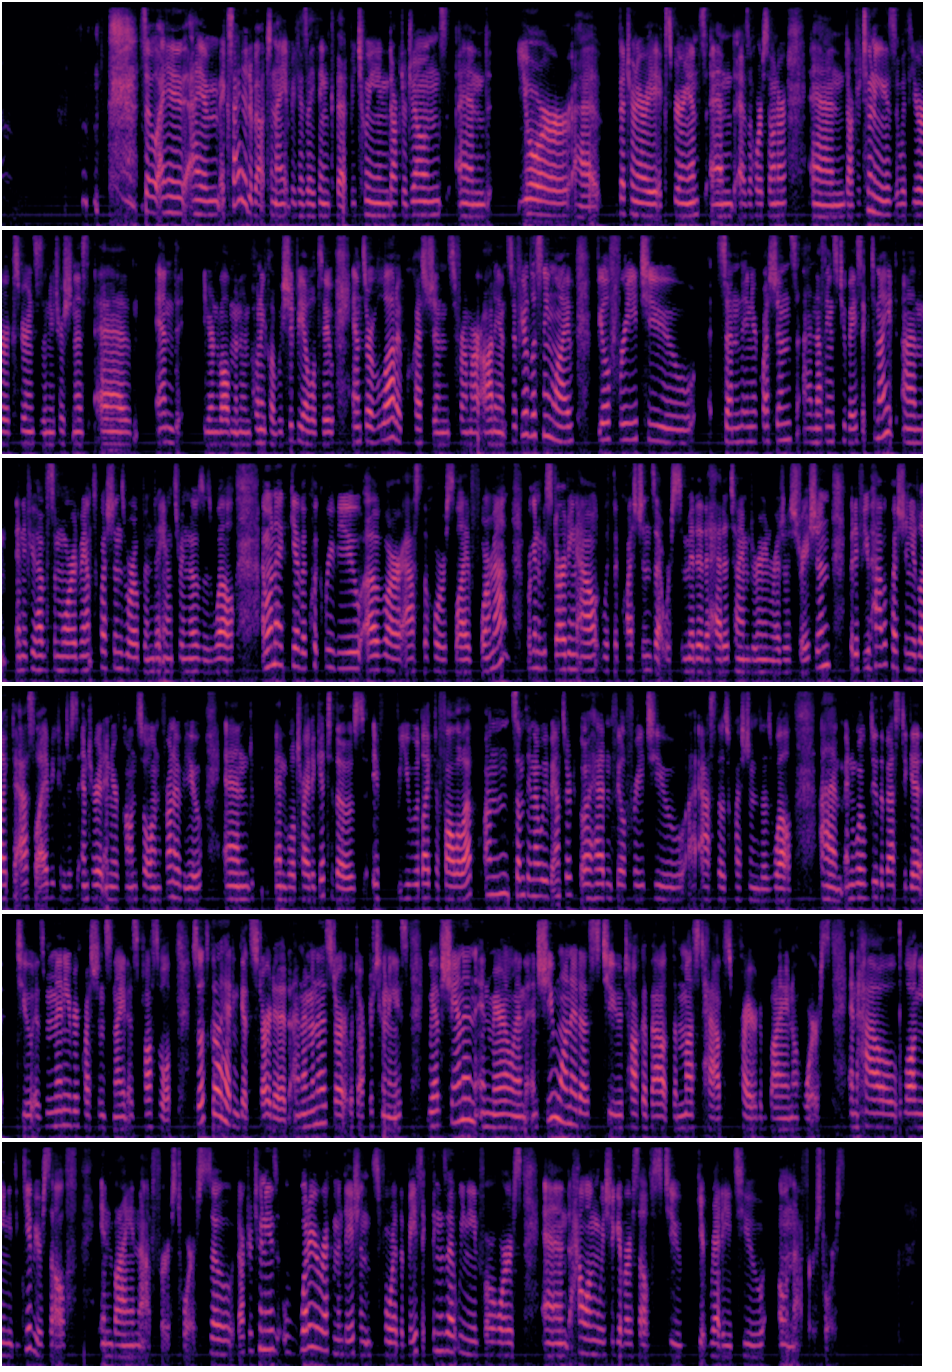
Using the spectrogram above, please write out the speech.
so I, I am excited about tonight because I think that between Dr. Jones and your uh, veterinary experience and as a horse owner, and Dr. Thunes with your experience as a nutritionist and, and your involvement in Pony Club, we should be able to answer a lot of questions from our audience. So if you're listening live, feel free to send in your questions. Uh, nothing's too basic tonight. Um, and if you have some more advanced questions, we're open to answering those as well. I want to give a quick review of our Ask the Horse live format. We're going to be starting out with the questions that were submitted ahead of time during registration. But if you have a question you'd like to ask live, you can just enter it in your console in front of you and and we'll try to get to those. If you would like to follow up on something that we've answered, go ahead and feel free to uh, ask those questions as well. Um, and we'll do the best to get to as many of your questions tonight as possible. So let's go ahead and get started. And I'm going to start with Dr. Thunes. We have Shannon in Maryland, and she wanted us to talk about the must-haves prior to buying a horse and how long you need to give yourself in buying that first horse. So Dr. Thunes, what are your recommendations for the basic things that we need for a horse and how long we should give ourselves to get ready to own that first horse?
